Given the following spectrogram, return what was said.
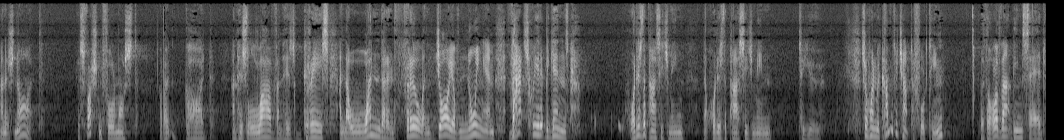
and it's not. It's first and foremost about God and His love and His grace and the wonder and thrill and joy of knowing Him. That's where it begins. What does the passage mean? Now, what does the passage mean to you? So, when we come to chapter 14, with all of that being said,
